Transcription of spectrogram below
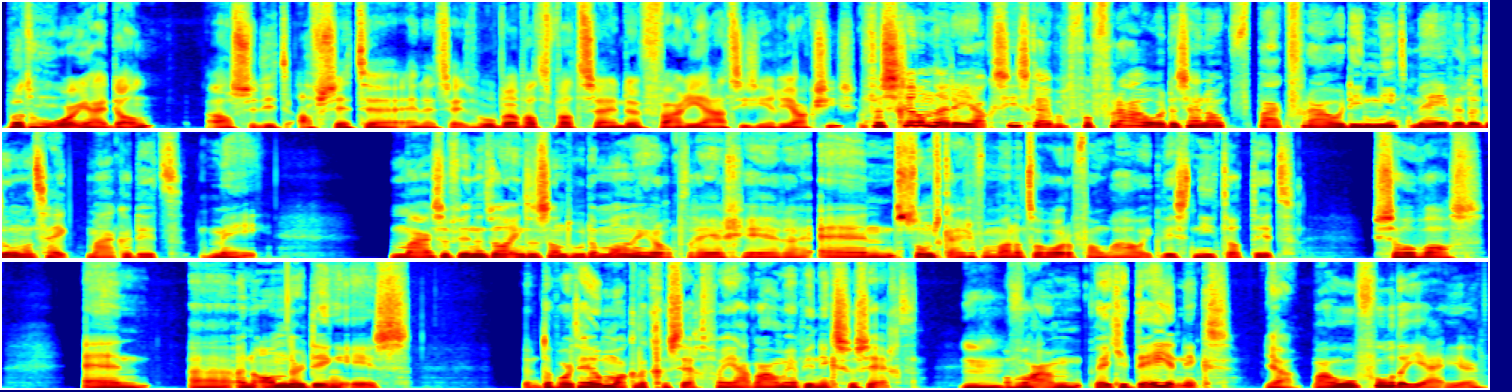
Wat hoor jij dan als ze dit afzetten en et cetera? Wat, wat zijn de variaties in reacties? Verschillende reacties. Kijk, voor vrouwen, er zijn ook vaak vrouwen die niet mee willen doen, want zij maken dit mee. Maar ze vinden het wel interessant hoe de mannen hierop reageren. En soms krijg je van mannen te horen van... wauw, ik wist niet dat dit zo was. En eh, een ander ding is... er wordt heel makkelijk gezegd van... ja, waarom heb je niks gezegd? Mhm. Of waarom, weet je, deed je niks? Ja. Maar hoe voelde jij je?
